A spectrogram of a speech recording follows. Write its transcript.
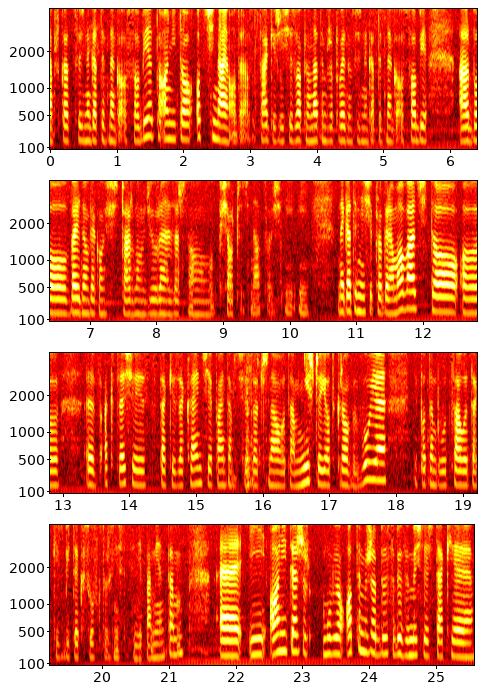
na przykład coś negatywnego o sobie, to oni to odcinają od razu, tak? Jeżeli się złapią na tym, że powiedzą coś negatywnego o sobie, albo wejdą w jakąś czarną dziurę, zaczną psioczyć na coś i, i negatywnie się programować, to o, w akcesie jest takie zaklęcie, pamiętam, że się zaczynało tam niszczy i odkrowywuje i potem był cały taki zbitek słów, których niestety nie pamiętam. E, I oni też mówią o tym, żeby sobie wymyśleć takie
